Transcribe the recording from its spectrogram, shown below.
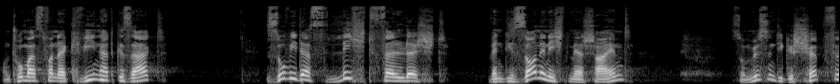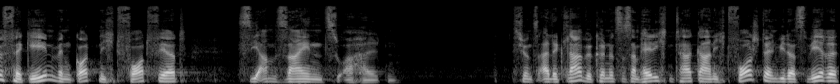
Und Thomas von Aquin hat gesagt, so wie das Licht verlöscht, wenn die Sonne nicht mehr scheint, so müssen die Geschöpfe vergehen, wenn Gott nicht fortfährt, sie am Sein zu erhalten. Ist für uns alle klar, wir können uns das am helllichten Tag gar nicht vorstellen, wie das wäre,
